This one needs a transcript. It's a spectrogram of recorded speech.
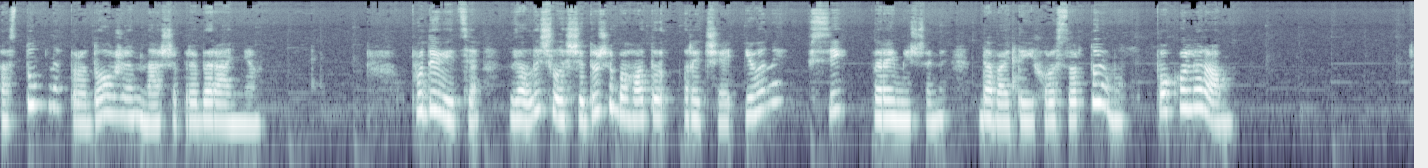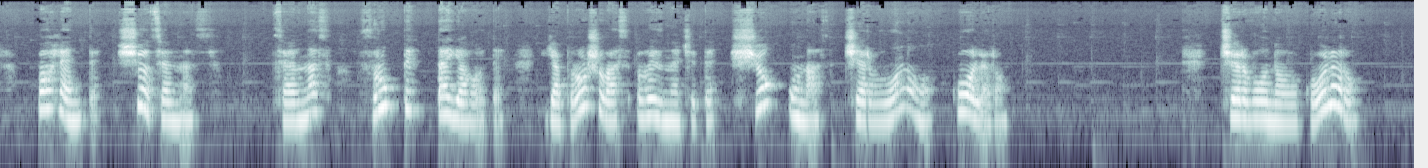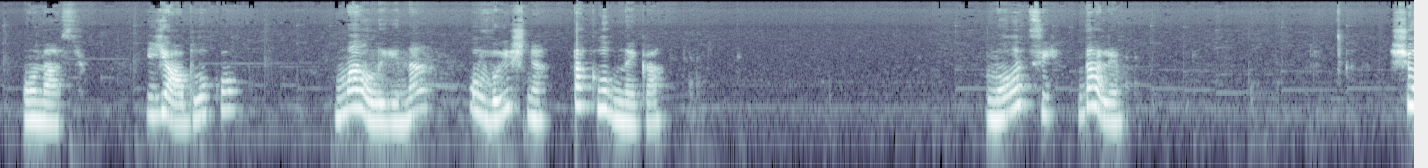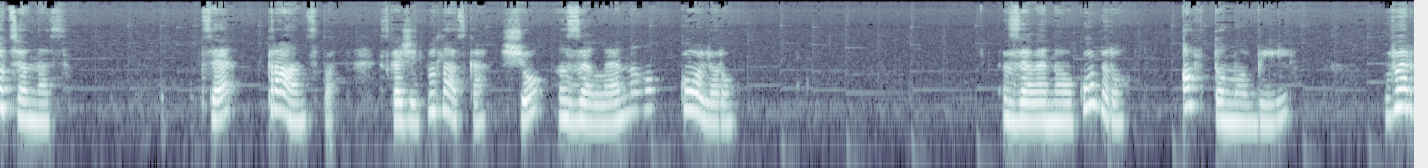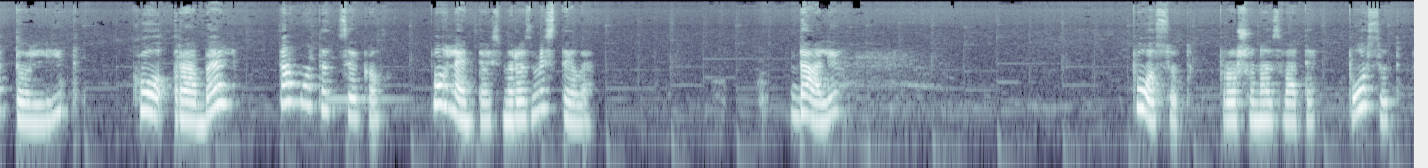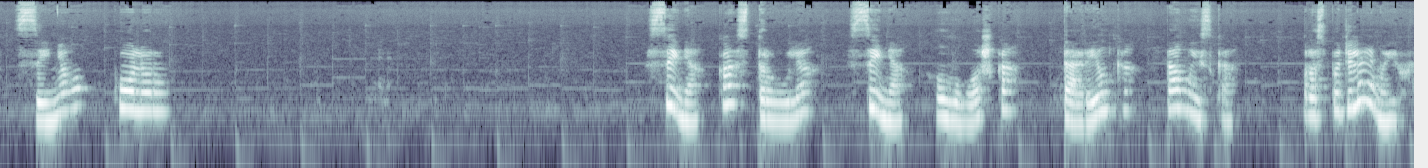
Наступне продовжуємо наше прибирання. Подивіться, залишилось ще дуже багато речей, і вони всі перемішані. Давайте їх розсортуємо по кольорам. Погляньте, що це в нас? Це в нас фрукти та ягоди. Я прошу вас визначити, що у нас червоного кольору. Червоного кольору у нас яблуко, малина, вишня та клубника. Молодці. Далі. Що це в нас? Це транспорт. Скажіть, будь ласка, що зеленого кольору? Зеленого кольору автомобіль, вертоліт, корабель та мотоцикл. Погляньте, ось ми розмістили. Далі. Посуд. Прошу назвати посуд синього кольору. Синя каструля, синя ложка, тарілка та миска. Розподіляємо їх.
